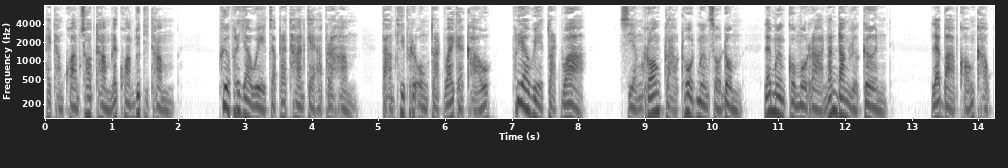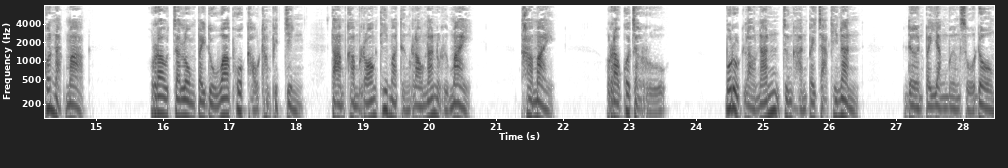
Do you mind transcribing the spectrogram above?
ให้ทำความชอบธรรมและความยุติธรรม เพื่อพระยาเวจะประทานแก่อับราฮัมตามที่พระองค์ตรัสไว้แก่เขา พระยาเวตรัสว่า เสียงร้องกล่าวโทษเมืองโสดม และเมืองโกโมรานั้นดังเหลือเกิน และบาปของเขาก็หนักมาก เราจะลงไปดูว่าพวกเขาทำผิดจริง ตามคำร้องที่มาถึงเรานั้นหรือไม่ ถ้าไม่ เราก็จะรู้ บุรุษเหล่านั้นจึงหันไปจากที่นั่น เดินไปยังเมืองโสโดม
